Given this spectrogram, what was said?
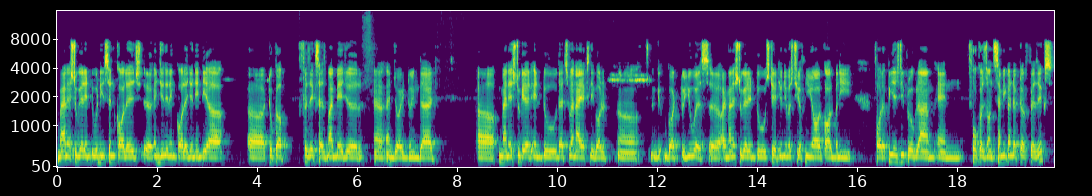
managed to get into a decent college, uh, engineering college in India. Uh, took up physics as my major. Uh, enjoyed doing that. Uh, managed to get into. That's when I actually got it, got to US. I managed to get into State University of New York, Albany for a PhD program and focused on semiconductor physics.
